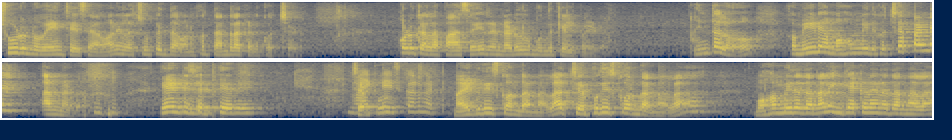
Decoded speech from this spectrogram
చూడు నువ్వేం చేసావు అని ఇలా చూపిద్దాం అనుకుని తండ్రి అక్కడికి వచ్చాడు. కొడుకు అలా పాస్ అయ్యి రెండు అడుగులు ముందుకు వెళ్ళిపోయాడు ఇంతలో ఒక మీడియా మొహం మీదకి చెప్పండి అన్నాడు. ఏంటి చెప్పేది? కొట్టి. మైక్ తీసుకొని దన్నాలా చెప్పు తీసుకొని దన్నాలా మొహం మీద దన్నాలా ఇంకెక్కడైనా దన్నాలా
